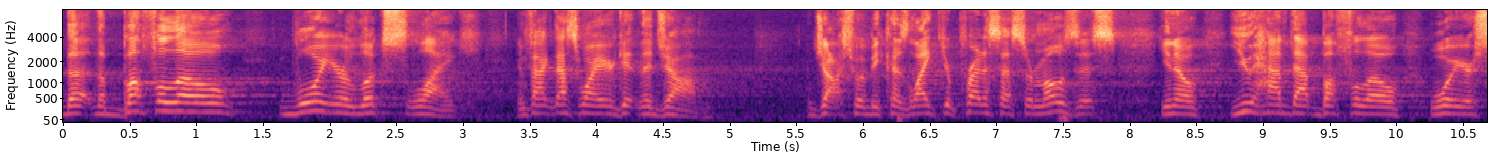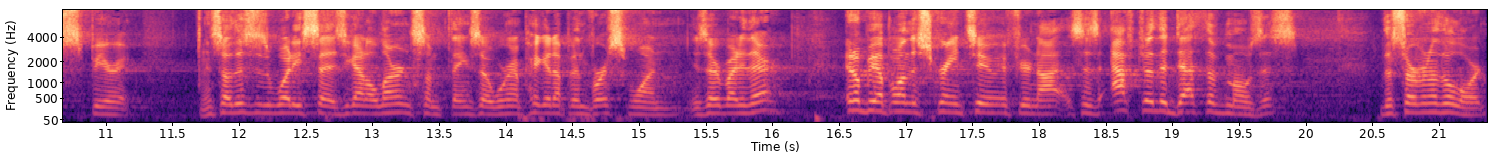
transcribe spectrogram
the, the buffalo warrior looks like. In fact, that's why you're getting the job. Joshua, because like your predecessor Moses, you know, you have that buffalo warrior spirit. And so this is what he says. You got to learn some things. So we're going to pick it up in verse 1. Is everybody there? It'll be up on the screen too if you're not. It says, After the death of Moses, the servant of the Lord,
